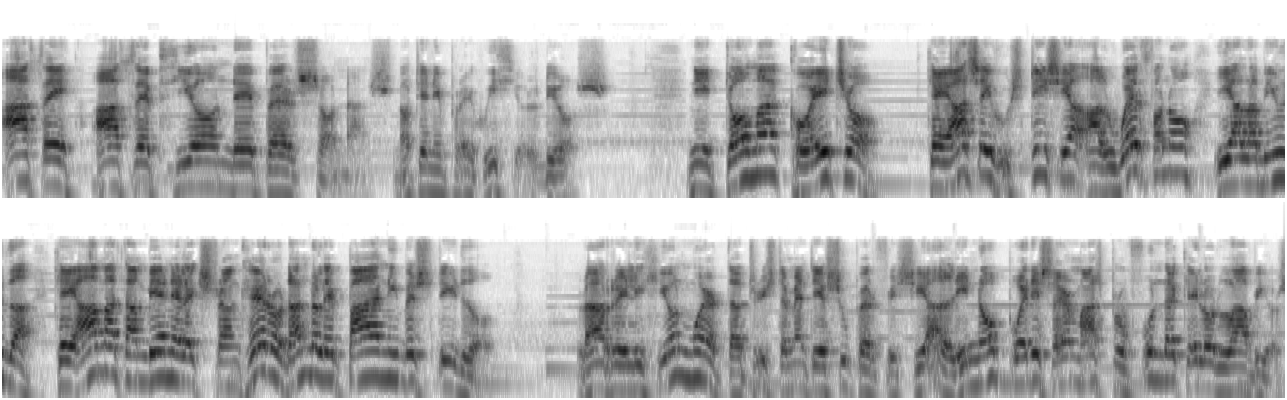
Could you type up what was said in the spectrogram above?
hace acepción de personas, no tiene prejuicios Dios, ni toma cohecho, que hace justicia al huérfano y a la viuda, que ama también el extranjero dándole pan y vestido. La religión muerta tristemente es superficial y no puede ser más profunda que los labios.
